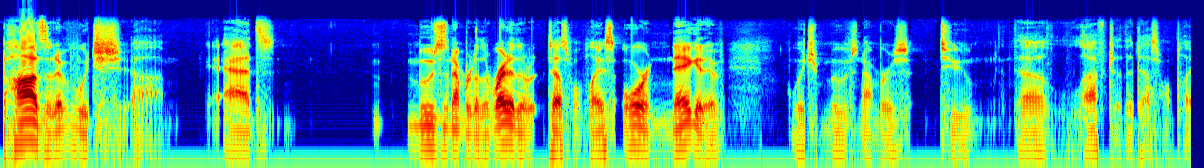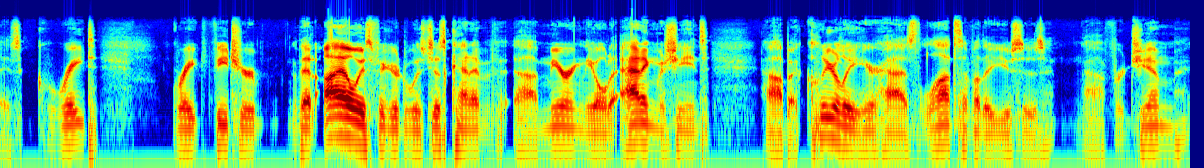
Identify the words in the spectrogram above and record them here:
positive, which uh, adds moves the number to the right of the decimal place, or negative, which moves numbers to the left of the decimal place. Great, great feature that I always figured was just kind of uh, mirroring the old adding machines, uh, but clearly here has lots of other uses uh, for Jim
